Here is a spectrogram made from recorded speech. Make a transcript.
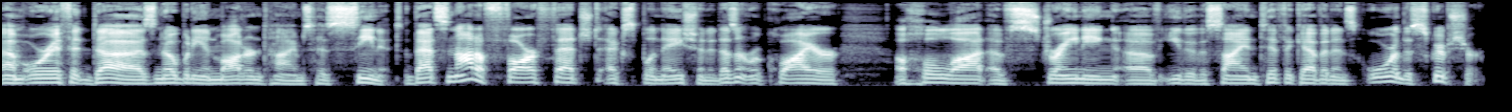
Um, or if it does, nobody in modern times has seen it. That's not a far fetched explanation. It doesn't require a whole lot of straining of either the scientific evidence or the scripture.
